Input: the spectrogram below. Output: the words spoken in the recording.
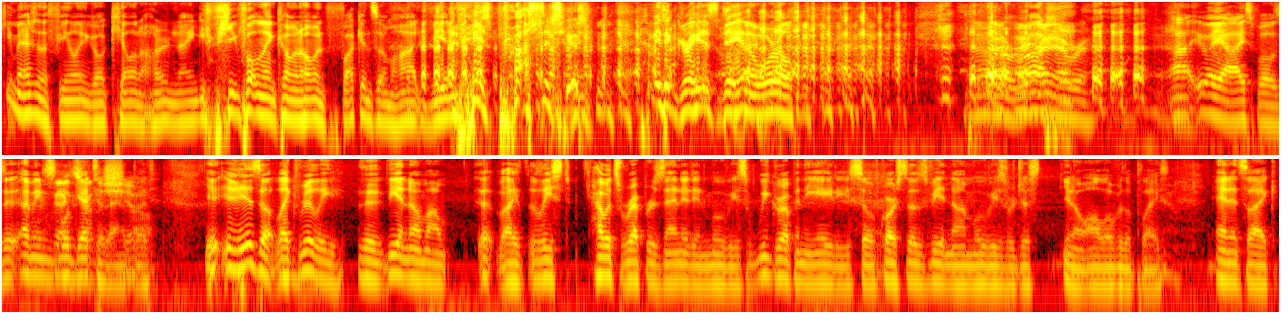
Can you imagine the feeling of going killing 190 people and then coming home and fucking some hot Vietnamese prostitute? That'd be the greatest day in the world. No, I, I never. Uh, yeah, I suppose. It, I mean, Sex we'll get to that, show. but it, it is a, like really the Vietnam, uh, like at least how it's represented in movies. We grew up in the '80s, so of course those Vietnam movies were just you know all over the place, and it's like,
